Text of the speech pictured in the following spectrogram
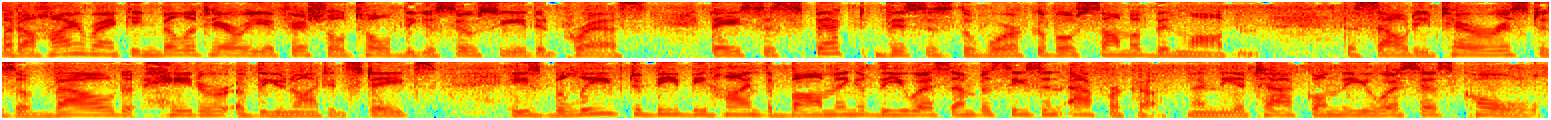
But a high-ranking military official told the Associated Press they suspect this is the work of Osama bin Laden. The Saudi terrorist is a vowed hater of the United States. He's believed to be behind the bombing of the U.S. embassies in Africa and the attack on the USS Cole.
